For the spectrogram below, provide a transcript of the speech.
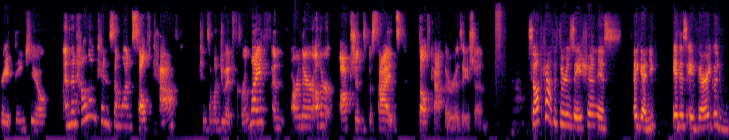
Great thank you and then how long can someone self cath? Can someone do it for life? And are there other options besides self catheterization? Self catheterization is, again, you, it is a very good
